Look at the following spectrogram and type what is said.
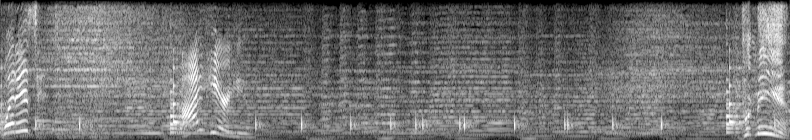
What is it? I hear you. Put me in!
